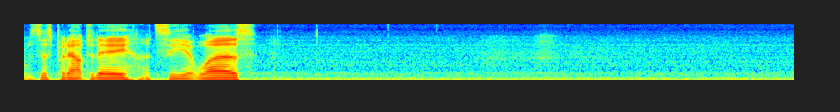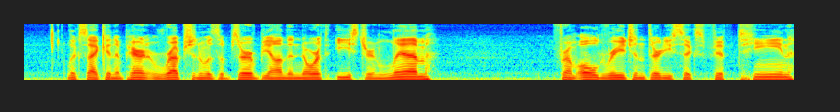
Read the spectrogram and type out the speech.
was this put out today? Let's see. It was. Looks like an apparent eruption was observed beyond the northeastern limb from old region 3615.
